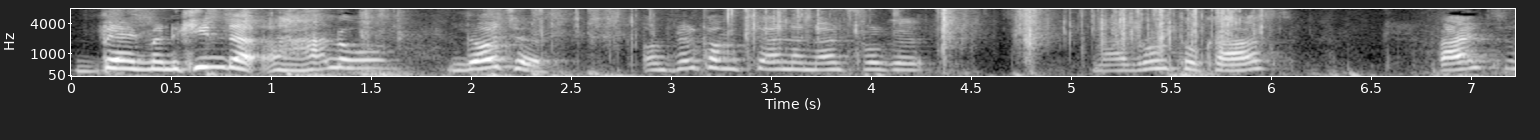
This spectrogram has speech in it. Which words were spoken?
Ben, meine Kinder, hallo Leute und willkommen zu einer neuen Folge Naruto Cast. Weil es so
